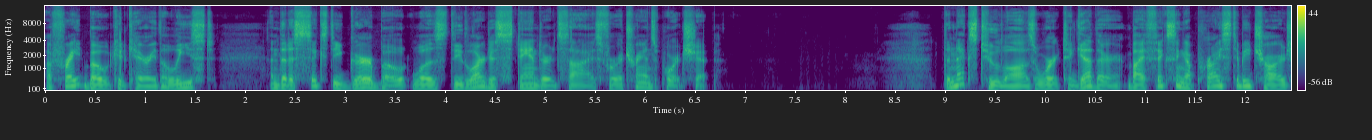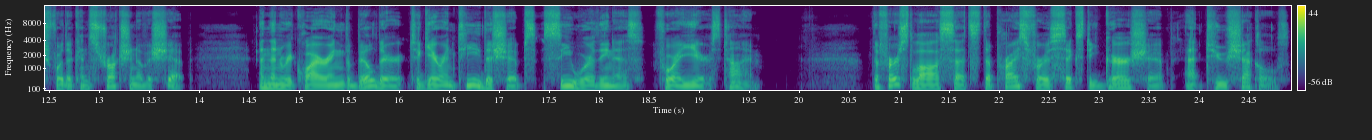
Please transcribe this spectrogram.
a freight boat could carry the least, and that a 60 gur boat was the largest standard size for a transport ship. The next two laws work together by fixing a price to be charged for the construction of a ship, and then requiring the builder to guarantee the ship's seaworthiness for a year's time. The first law sets the price for a 60 gur ship at two shekels,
